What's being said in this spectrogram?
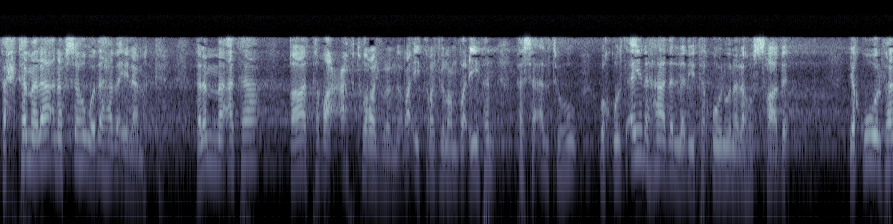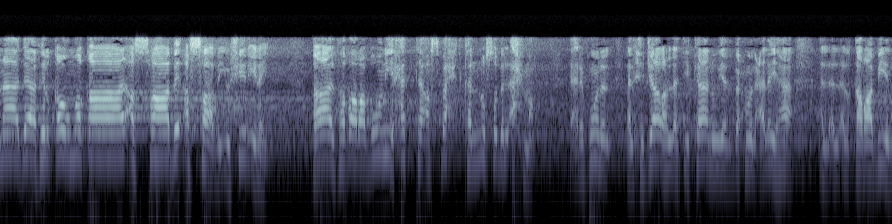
فاحتمل نفسه وذهب إلى مكة. فلما أتى قال تضعفت رجلا رأيت رجلا ضعيفا فسألته وقلت أين هذا الذي تقولون له الصابئ؟ يقول فنادى في القوم وقال الصابئ الصابئ يشير إلي. قال فضربوني حتى أصبحت كالنصب الأحمر. يعرفون الحجارة التي كانوا يذبحون عليها القرابين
